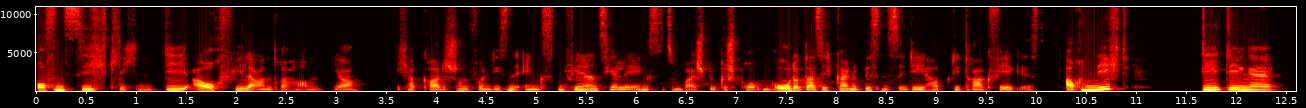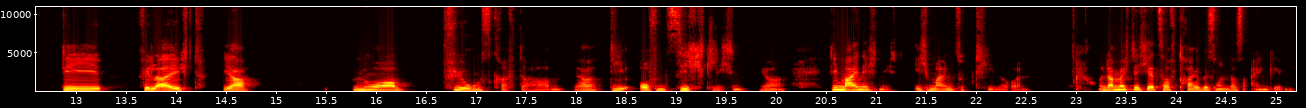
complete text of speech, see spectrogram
offensichtlichen, die auch viele andere haben, ja. Ich habe gerade schon von diesen Ängsten, finanzielle Ängste zum Beispiel gesprochen, oder dass ich keine Business-Idee habe, die tragfähig ist. Auch nicht die Dinge, die vielleicht ja nur Führungskräfte haben, ja, die offensichtlichen, ja, die meine ich nicht. Ich meine subtilere. Und da möchte ich jetzt auf drei besonders eingehen.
